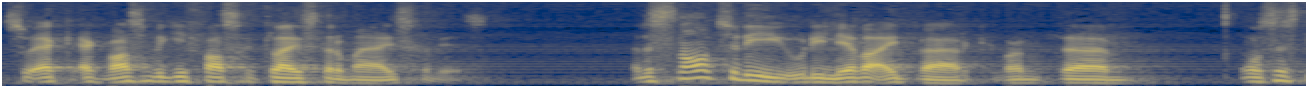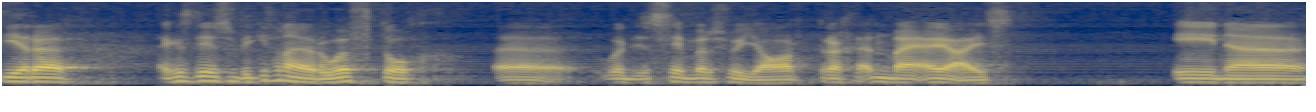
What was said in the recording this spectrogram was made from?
So ek ek was 'n bietjie vasgekluister in my huis gewees. En dit snaaks hoe die hoe die lewe uitwerk want ehm uh, ons is deur 'n ek is deur so 'n bietjie van 'n rooftog uh oor Desember so jaar terug in my eie huis. En uh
